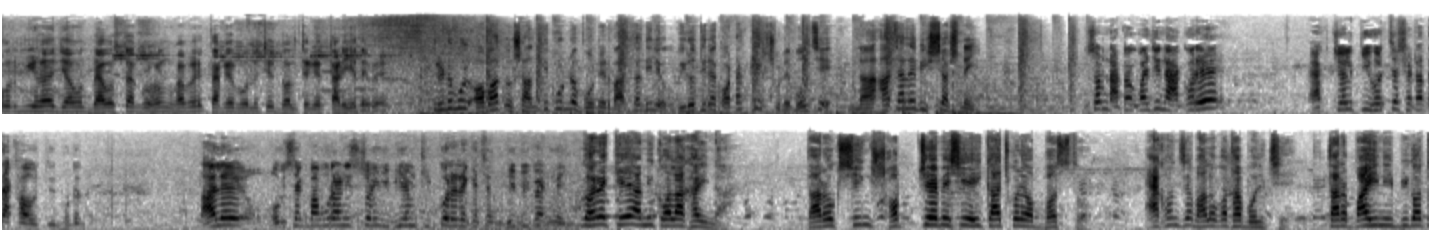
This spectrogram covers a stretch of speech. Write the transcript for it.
কর্মী হয়, যেমন ব্যবস্থা গ্রহণ হবে তাকে বলেছে দল থেকে তাড়িয়ে দেবে। তৃণমূল অবাধ ও শান্তিপূর্ণ ভোটের বার্তা দিলেও বিরোধীরা কটাক্ষের সুরে বলছে না আচালে বিশ্বাস নেই। এসব নাটকবাজি না করে অ্যাকচুয়াল কি হচ্ছে সেটা দেখা উচিত ভোটের তাহলে অভিষেক বাবুরা নিশ্চয়ই ইভিএম ঠিক করে রেখেছেন ভিভিপ্যাট নেই। ঘরে কে আমি কলা খাই না? তারক সিং সবচেয়ে বেশি এই কাজ করে অভ্যস্ত। এখন সে ভালো কথা বলছে। তার বাহিনী বিগত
